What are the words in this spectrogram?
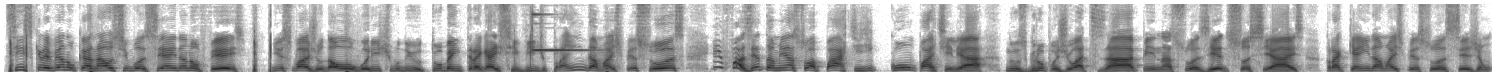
se inscrever no canal se você ainda não fez. Isso vai ajudar o algoritmo do YouTube a entregar esse vídeo para ainda mais pessoas e fazer também a sua parte de compartilhar nos grupos de WhatsApp, nas suas redes sociais, para que ainda mais pessoas sejam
